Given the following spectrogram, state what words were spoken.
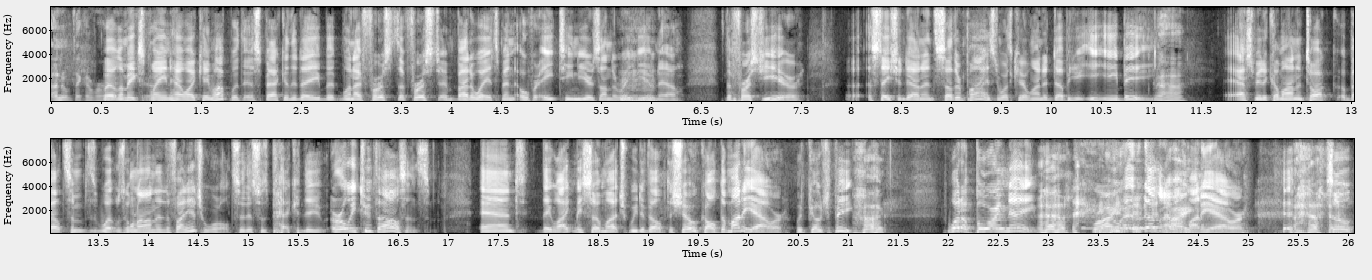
I don't think I've heard. Well, let me explain how I came up with this back in the day. But when I first, the first, and by the way, it's been over 18 years on the radio Mm-hmm. now. The first year, uh, a station down in Southern Pines, North Carolina, WEEB, Uh-huh. asked me to come on and talk about some what was going on in the financial world. So this was back in the early 2000s, and they liked me so much, we developed a show called The Money Hour with Coach Pete. What a boring name. Right. Who, who doesn't have a money hour? so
